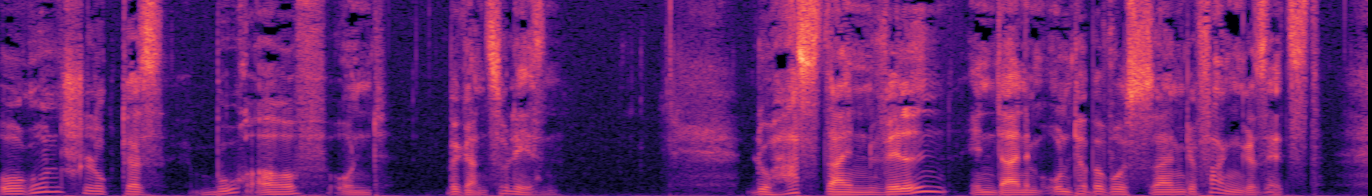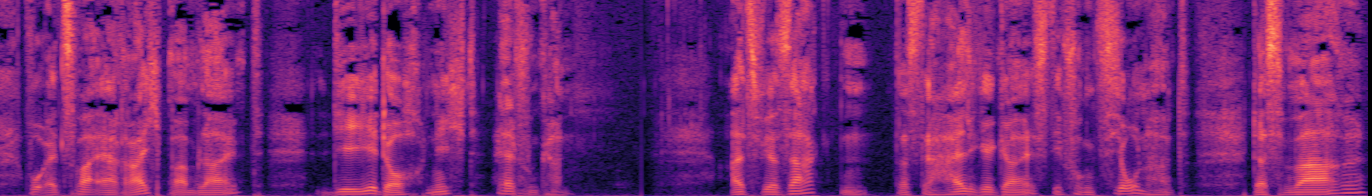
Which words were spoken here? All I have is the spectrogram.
Ogun schlug das Buch auf und begann zu lesen. Du hast deinen Willen in deinem Unterbewusstsein gefangen gesetzt, wo er zwar erreichbar bleibt, dir jedoch nicht helfen kann. Als wir sagten, dass der Heilige Geist die Funktion hat, das Wahre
